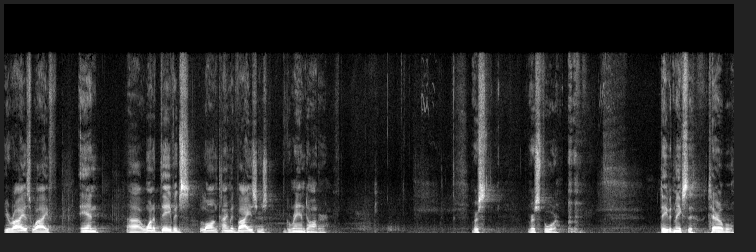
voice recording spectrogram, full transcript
Uriah's wife and uh, one of David's longtime advisors' granddaughter. Verse, verse 4. David makes the terrible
